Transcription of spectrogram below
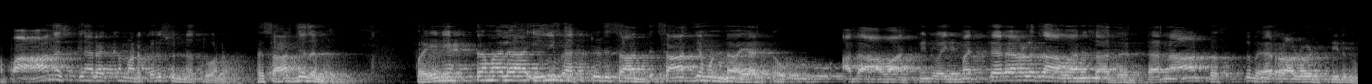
അപ്പൊ ആ നിസ്കാരമൊക്കെ മടക്കൽ സുന്നത്വമാണ് അത് സാധ്യത ഉണ്ട് ഫൈനിഷ്ടമല ഇനി മറ്റൊരു സാധ്യ സാധ്യമുണ്ടായാൽ അതാവാൻ ഇനി വരി മറ്റൊരാളതാവാൻ സാധ്യതയുണ്ട്. കാരണം ആ ഡ്രസ്സ് വേറൊരാളും എടുത്തിരുന്നു.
